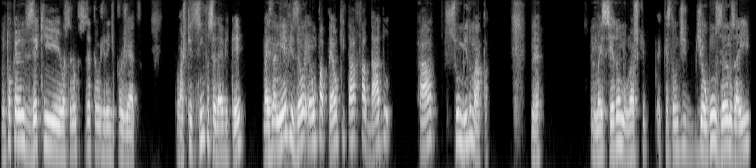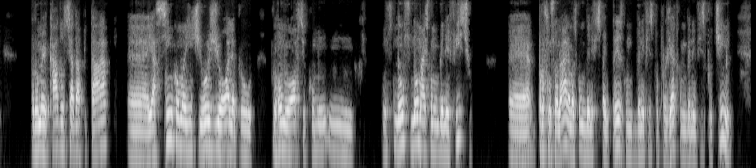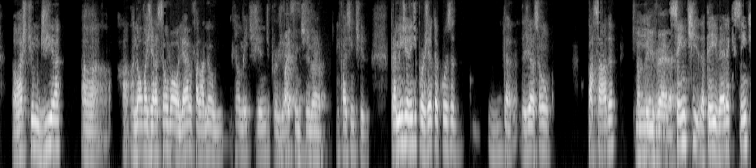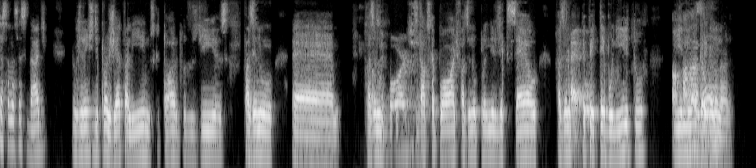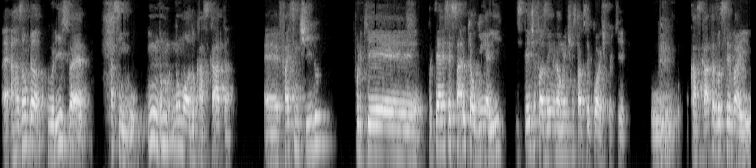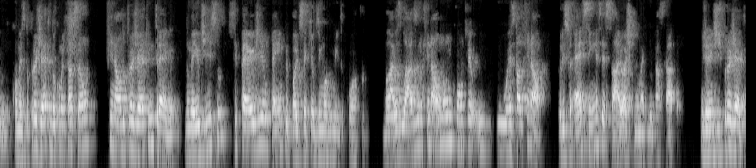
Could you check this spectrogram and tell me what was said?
Não estou querendo dizer que você não precisa ter um gerente de projeto. Eu acho que sim, você deve ter, mas na minha visão é um papel que está fadado a sumir do mapa, né? Mais cedo, eu acho que é questão de, de alguns anos aí para o mercado se adaptar é, e assim como a gente hoje olha para o home office como um, um, não, não mais como um benefício, é, para o funcionário, mas como benefício para a empresa, como benefício para o projeto, como benefício para o time, eu acho que um dia a, a nova geração vai olhar e vai falar, não, realmente gerente de projeto... Não faz sentido, né? Não faz sentido. Para mim, gerente de projeto é coisa da, da geração passada, que da TI velha. sente, da TI velha, que sente essa necessidade do gerente de projeto ali no escritório todos os dias, fazendo é, fazendo status report. status report, fazendo planilha de Excel, fazendo é, PPT bonito e não razão, agregando nada. É, a razão por isso é, assim, no, no modo cascata, é, faz sentido porque, porque é necessário que alguém ali esteja fazendo realmente um status report, porque o, o cascata você vai, começo do projeto, documentação, final do projeto entrega. No meio disso, se perde um tempo e pode ser que o desenvolvimento corra por vários lados e no final não encontre o, o resultado final. Por isso, é sim necessário, acho que no método cascata, um gerente de projeto.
